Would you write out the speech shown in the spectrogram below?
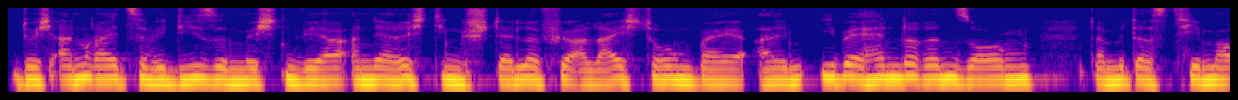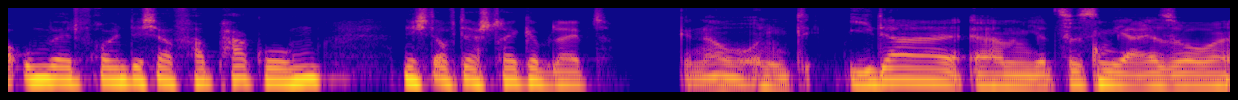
durch Anreize wie diese möchten wir an der richtigen Stelle für Erleichterung bei allen eBay-Händlerinnen sorgen, damit das Thema umweltfreundlicher Verpackungen nicht auf der Strecke bleibt. Genau, und Ida, ähm, jetzt wissen wir also,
